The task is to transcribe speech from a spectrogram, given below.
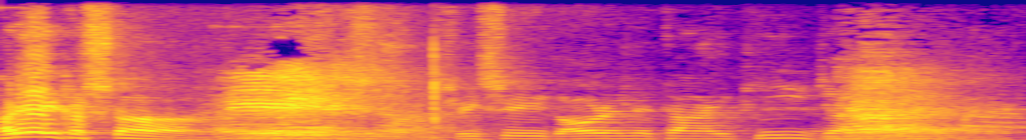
Hare Krishna. Hare Krishna. Shri Shri Gauranitai Ki Jai.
